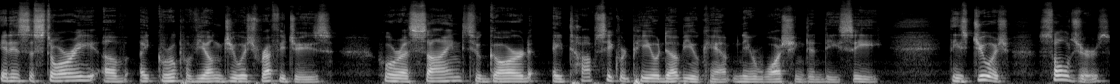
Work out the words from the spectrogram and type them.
It is the story of a group of young Jewish refugees who are assigned to guard a top secret POW camp near Washington, D.C. These Jewish soldiers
